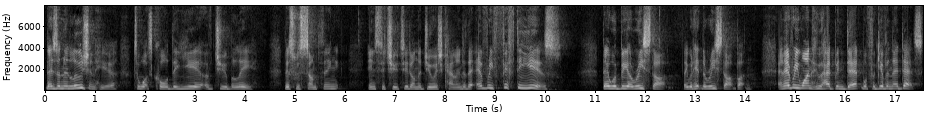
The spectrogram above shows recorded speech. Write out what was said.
There's an allusion here to what's called the year of Jubilee. This was something instituted on the Jewish calendar that every 50 years there would be a restart. They would hit the restart button. And everyone who had been debt were forgiven their debts.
